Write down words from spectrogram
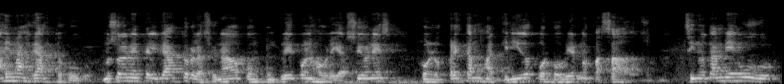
hay más gastos, Hugo. No solamente el gasto relacionado con cumplir con las obligaciones, con los préstamos adquiridos por gobiernos pasados, sino también, Hugo,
